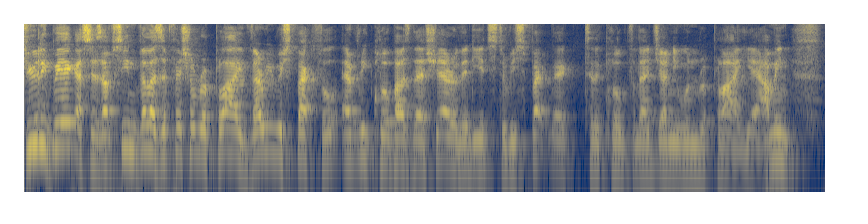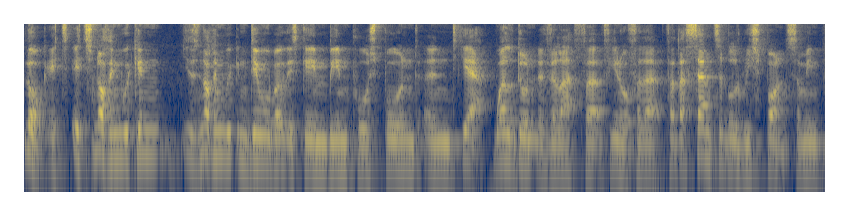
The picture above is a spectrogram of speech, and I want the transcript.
Julie Baker says, I've seen Villa's official reply. Very respectful. Every club has their share of idiots to respect their, to the club for their genuine reply. Yeah, I mean, look, it's it's nothing we can. There's nothing we can do about this game being postponed. And yeah, well done to Villa for you know for the for the sensible response. I mean,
